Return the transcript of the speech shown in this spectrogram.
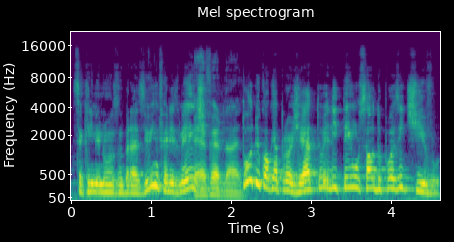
ser criminoso no Brasil, infelizmente, é verdade. todo e qualquer projeto ele tem um saldo positivo.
